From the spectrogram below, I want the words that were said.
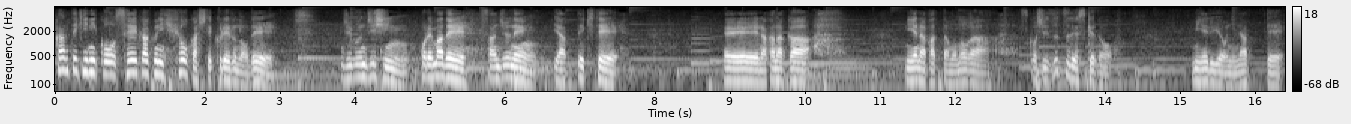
観的にこう正確に評価してくれるので自分自身これまで30年やってきて、えー、なかなか見えなかったものが少しずつですけど見えるようになって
